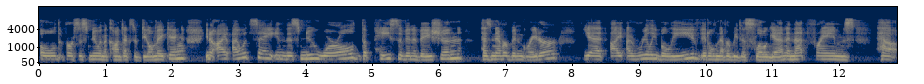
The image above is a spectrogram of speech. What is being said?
old versus new in the context of deal making. You know, I, I would say in this new world, the pace of innovation has never been greater. Yet I, I really believe it'll never be this slow again. And that frames how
